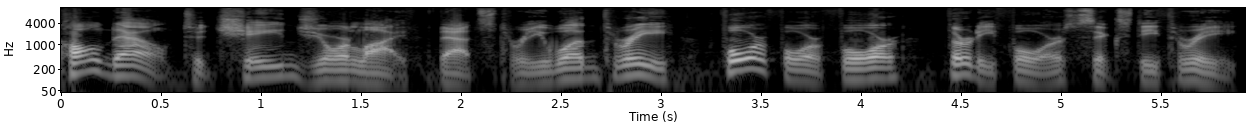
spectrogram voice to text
Call now to change your life. That's 313 444 3463.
